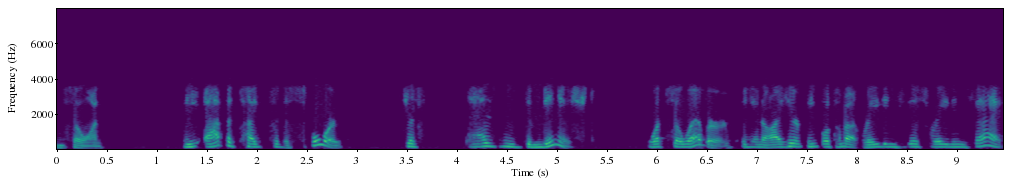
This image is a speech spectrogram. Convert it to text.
and so on, the appetite for the sport just hasn't diminished whatsoever. You know, I hear people talk about ratings this, ratings that.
